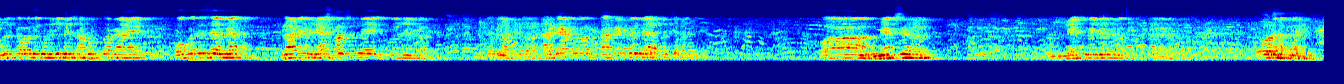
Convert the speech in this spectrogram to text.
अनुष्का वली गुरु जी भी सपोर्ट कर रहा है। वो वजह से मैं प्लाटिनम नेक्स्ट फ़ंक्शन में बनेगा टारगेट टारगेट भी मैं और नेक्स्ट नेक्स्ट महीने में target-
